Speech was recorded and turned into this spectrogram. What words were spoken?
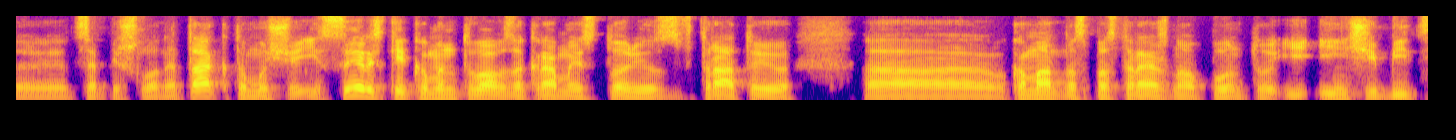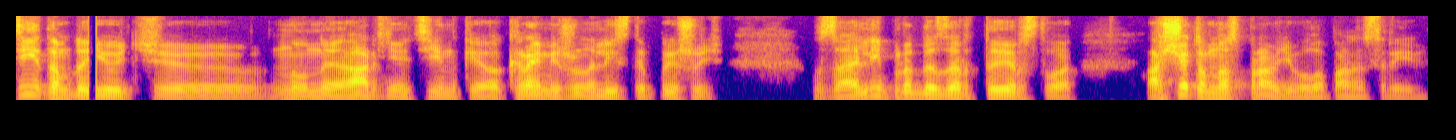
е, це пішло не так, тому що і Сирський коментував зокрема історію з втратою е, командно-спостережного пункту, і інші бійці там дають е, ну негарні оцінки. Окремі журналісти пишуть взагалі про дезертирство. А що там насправді було, пане Сергію?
